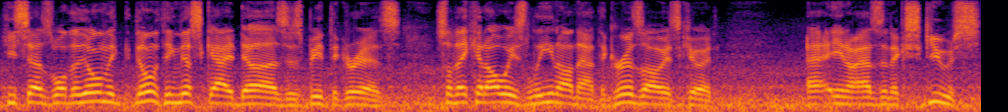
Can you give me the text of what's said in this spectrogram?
he says, "Well, the only the only thing this guy does is beat the Grizz," so they could always lean on that. The Grizz always could, uh, you know, as an excuse.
